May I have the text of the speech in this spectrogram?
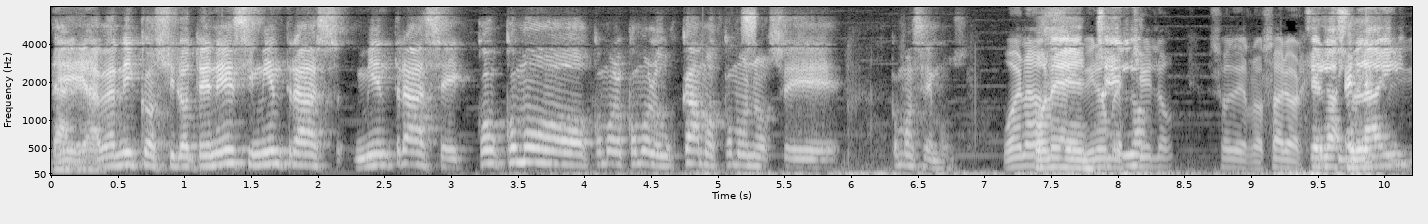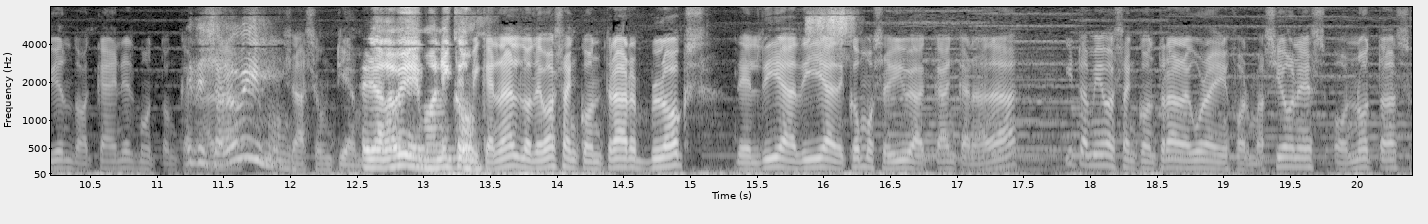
Dale, Eh, a ver, Nico, si lo tenés y mientras, mientras eh, ¿cómo, cómo, cómo- cómo lo buscamos? ¿Cómo, nos, eh, ¿Cómo hacemos? Buenas, Pone mi nombre Chelo. es Chelo, soy de Rosario, Chelo Argentina. Azulay. Estoy viviendo acá en Edmonton, Canadá. Este ya lo vimos. Ya hace un tiempo. Ya lo vimos, Este Nico. es mi canal donde vas a encontrar blogs del día a día de cómo se vive acá en Canadá y también vas a encontrar algunas informaciones o notas.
